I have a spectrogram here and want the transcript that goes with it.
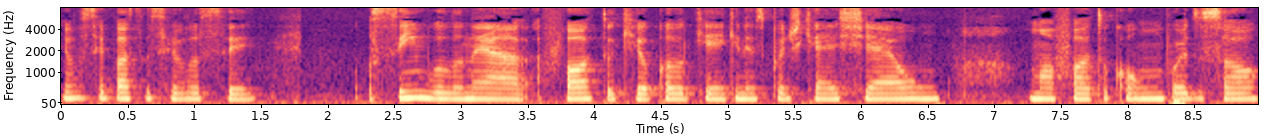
e você possa ser você. O símbolo, né, a foto que eu coloquei aqui nesse podcast é um, uma foto com um pôr do sol.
